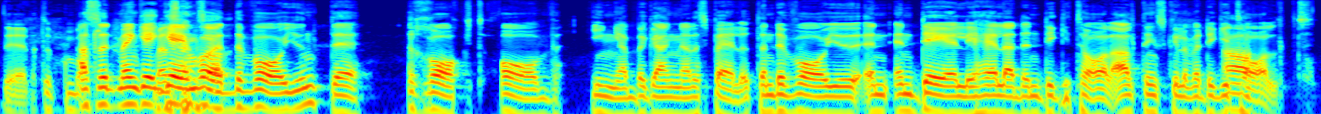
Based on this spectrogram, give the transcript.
Det är rätt uppenbart. Alltså, men, grejen var så- att det var ju inte rakt av inga begagnade spel, utan det var ju en, en del i hela den digitala, allting skulle vara digitalt. Ja,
